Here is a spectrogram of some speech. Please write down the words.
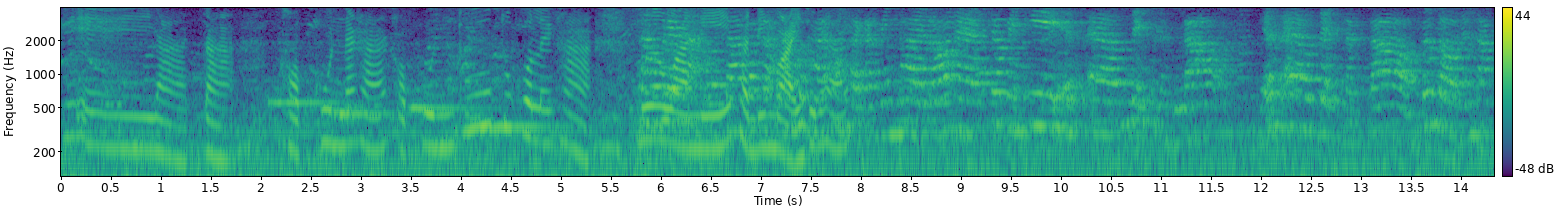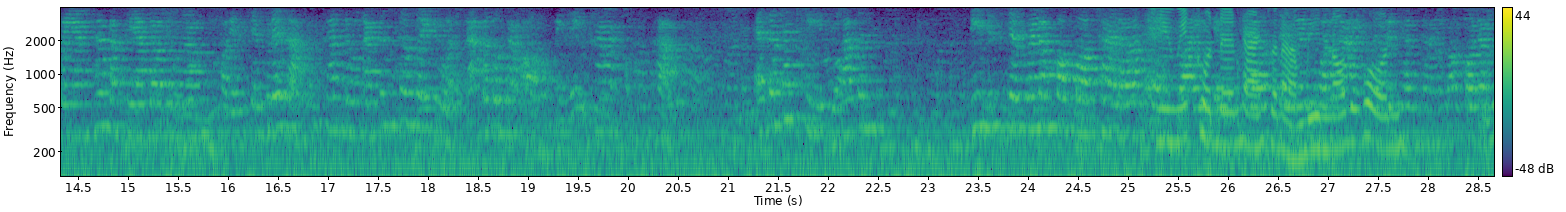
พี่เออยากจะขอบคุณนะคะ ขอบคุณทุกทุกคนเลยค่ะ เมื่อวานนี้แผ่นดินไหวใช่ไหมคะสายการบินไทยแล้วแอร์เที่ยวบินที่ SL 719 SL 719ซึ่งเราเดินทางไปยังท่าอา กาศยานดอนเมืองขอเรียนเชิญผู้โดยสารทุกท่านดูนะขึ้นเครื่องโดยด่วนณประตูทางออกหมายเลข5ขอบคุณค่ะ Attention please happen This is the welcome for Thailand ชีวิตคนเดินทางสนามบินเนาะทุกคนดู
